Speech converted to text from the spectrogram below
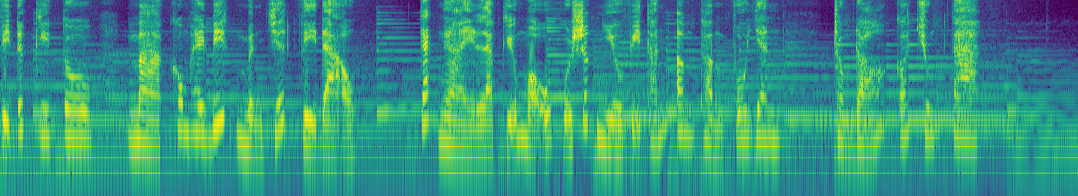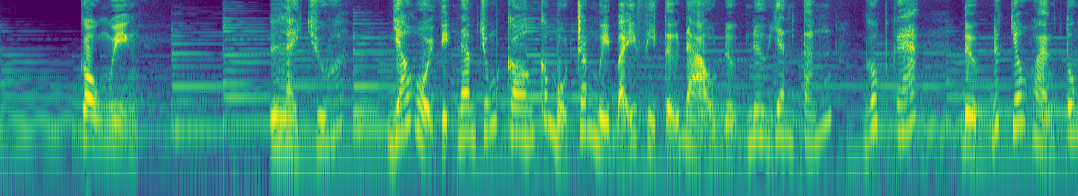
vì Đức Kitô mà không hay biết mình chết vì đạo. Các ngài là kiểu mẫu của rất nhiều vị thánh âm thầm vô danh, trong đó có chúng ta. Cầu nguyện Lạy Chúa, Giáo hội Việt Nam chúng con có 117 vị tử đạo được nêu danh tánh, gốc gác, được Đức Giáo Hoàng tôn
